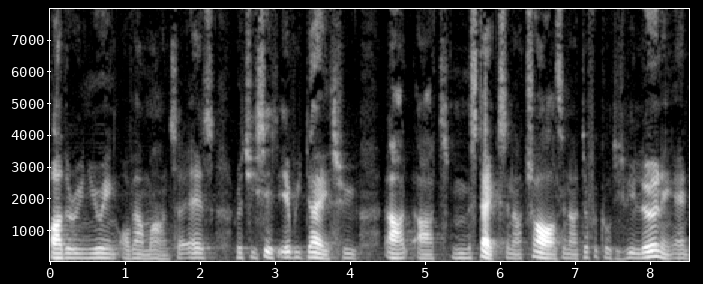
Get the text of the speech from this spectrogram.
by the renewing of our mind. So, as Richie says, every day through our, our mistakes and our trials and our difficulties, we're learning and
